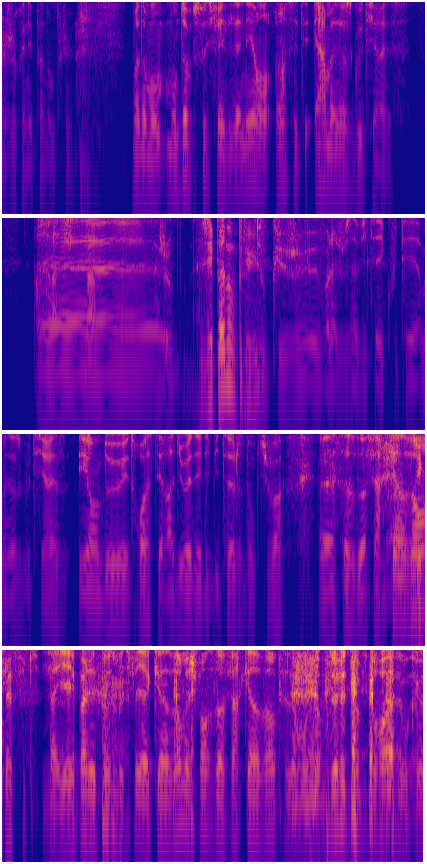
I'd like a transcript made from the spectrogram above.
ne connais pas non plus. Moi, dans mon, mon top Spotify de l'année, en 1, c'était Hermanos Gutiérrez. Ah, euh, j'ai pas. non plus. Donc je, voilà, je vous invite à écouter Hermanos Gutiérrez. Et en 2 et 3, c'était Radiohead et les Beatles. Donc tu vois, euh, ça, ça doit faire 15 ans. classique. Enfin, il n'y avait pas les top Spotify il y a 15 ans, mais je pense que ça doit faire 15 ans que c'est dans mon top 2 et top 3. donc, euh,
